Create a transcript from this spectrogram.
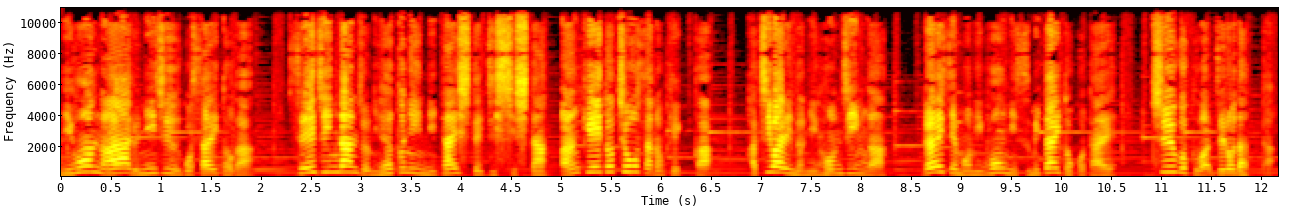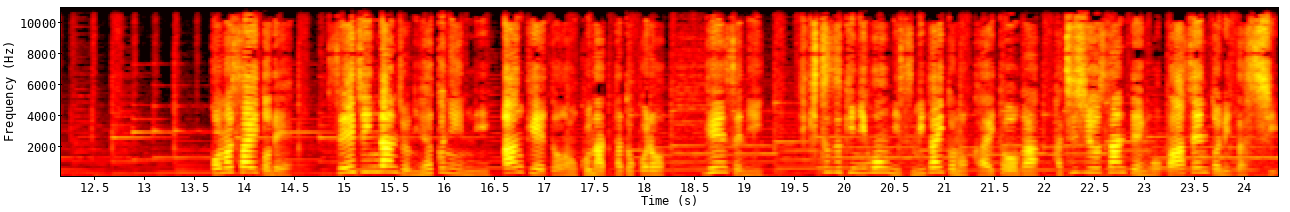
日本の R25 サイトが成人男女200人に対して実施したアンケート調査の結果、8割の日本人が来世も日本に住みたいと答え、中国はゼロだった。このサイトで成人男女200人にアンケートを行ったところ、現世に引き続き日本に住みたいとの回答が83.5%に達し、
